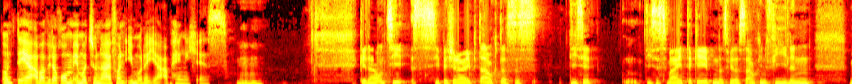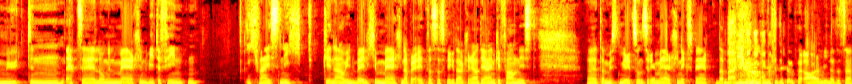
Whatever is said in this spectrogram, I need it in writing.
und der aber wiederum emotional von ihm oder ihr abhängig ist. Mhm. Genau, und sie, sie beschreibt auch, dass es diese, dieses Weitergeben, dass wir das auch in vielen Mythen, Erzählungen, Märchen wiederfinden. Ich weiß nicht genau in welchem Märchen, aber etwas, was mir da gerade eingefallen ist, äh, da müssten wir jetzt unsere Märchenexperten dabei haben, Armin oder so.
